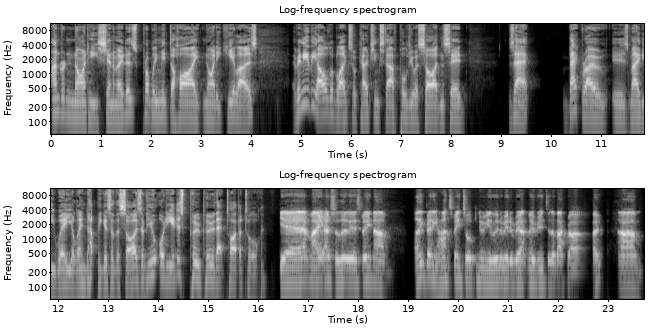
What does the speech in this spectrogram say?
190 centimetres, probably mid to high 90 kilos. Have any of the older blokes or coaching staff pulled you aside and said, Zach, back row is maybe where you'll end up because of the size of you, or do you just poo poo that type of talk? Yeah, mate, absolutely. It's been, um, I think Benny Hunt's been talking to me a little bit about moving into the back row. Um,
